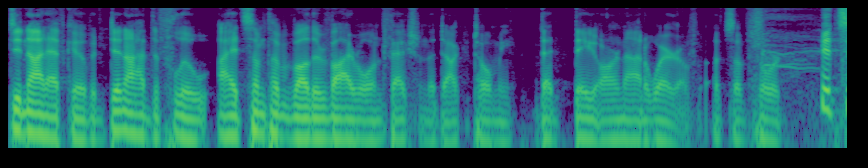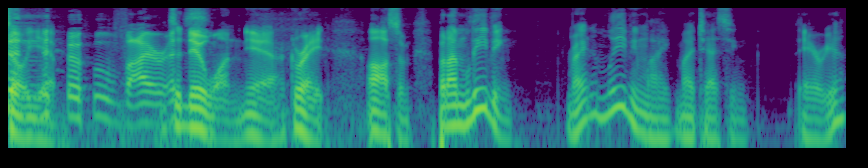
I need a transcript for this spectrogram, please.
did not have COVID. Did not have the flu. I had some type of other viral infection. The doctor told me that they are not aware of of some sort. It's so a yeah, new virus. it's a new one. Yeah, great, awesome. But I'm leaving. Right, I'm leaving my my testing area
